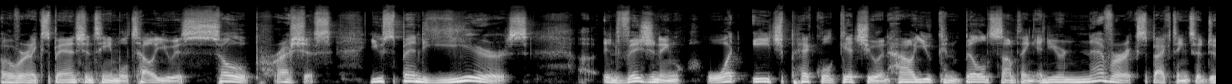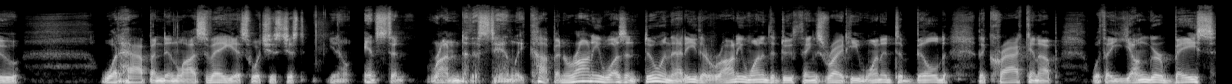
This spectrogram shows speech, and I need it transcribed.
over an expansion team will tell you is so precious. You spend years uh, envisioning what each pick will get you and how you can build something, and you're never expecting to do what happened in Las Vegas, which is just, you know, instant run to the Stanley Cup. And Ronnie wasn't doing that either. Ronnie wanted to do things right. He wanted to build the Kraken up with a younger base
